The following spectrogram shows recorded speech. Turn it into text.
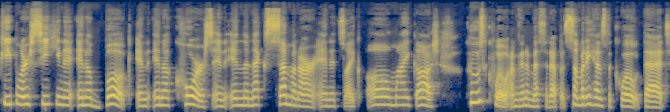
People are seeking it in a book and in a course and in the next seminar. And it's like, oh my gosh, whose quote? I'm going to mess it up, but somebody has the quote that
